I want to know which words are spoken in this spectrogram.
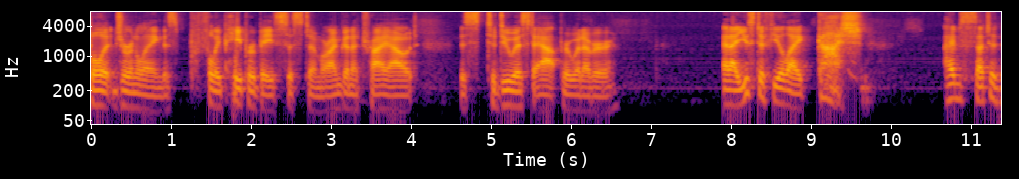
bullet journaling, this fully paper based system, or I'm going to try out this Todoist app or whatever. And I used to feel like, gosh, I'm such a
